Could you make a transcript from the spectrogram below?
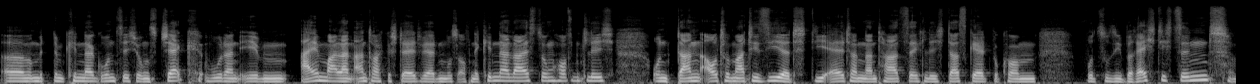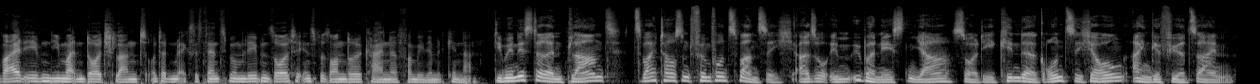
äh, mit einem Kindergrundsicherungscheck, wo dann eben einmal ein Antrag gestellt werden muss auf eine Kinderleistung hoffentlich und dann automatisiert die Eltern dann tatsächlich das Geld bekommen, bekommen, wozu sie berechtigt sind, weil eben niemand in Deutschland unter dem Existenzminimum leben sollte, insbesondere keine Familie mit Kindern. Die Ministerin plant, 2025, also im übernächsten Jahr, soll die Kindergrundsicherung eingeführt sein.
